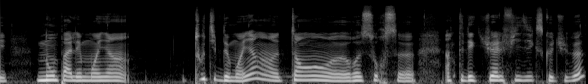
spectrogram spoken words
et n'ont pas les moyens, tout type de moyens, hein, temps, euh, ressources euh, intellectuelles, physiques, ce que tu veux.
